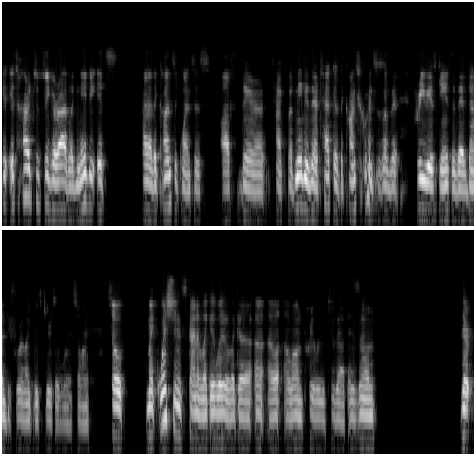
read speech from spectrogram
it, it's hard to figure out. Like maybe it's kind of the consequences of their tech, but maybe their tech is the consequences of the previous games that they've done before, like with Gears of War and so on. So my question is kind of like it was like a a, a long prelude to that. Is um there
